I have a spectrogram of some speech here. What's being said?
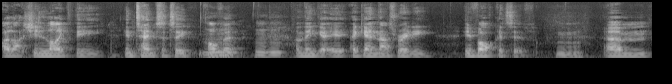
I actually like the intensity of Mhm, it. mhm. I think it, again that's really evocative. Mm. Um,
